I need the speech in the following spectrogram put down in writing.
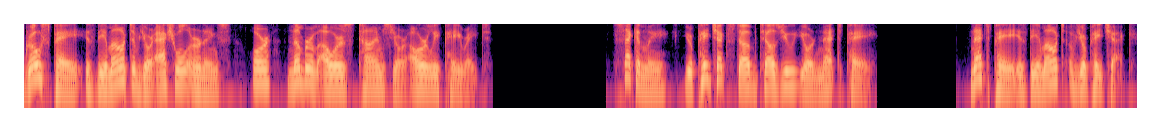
Gross pay is the amount of your actual earnings, or number of hours times your hourly pay rate. Secondly, your paycheck stub tells you your net pay. Net pay is the amount of your paycheck.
